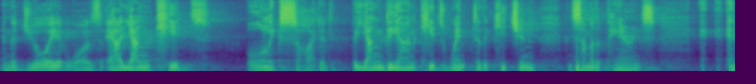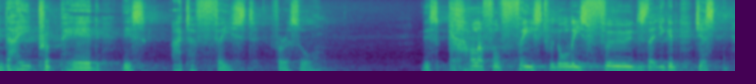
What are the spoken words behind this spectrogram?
And the joy it was, our young kids, all excited. The young Dhiiyaan kids went to the kitchen and some of the parents, and they prepared this utter feast for us all. This colourful feast with all these foods that you could just,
